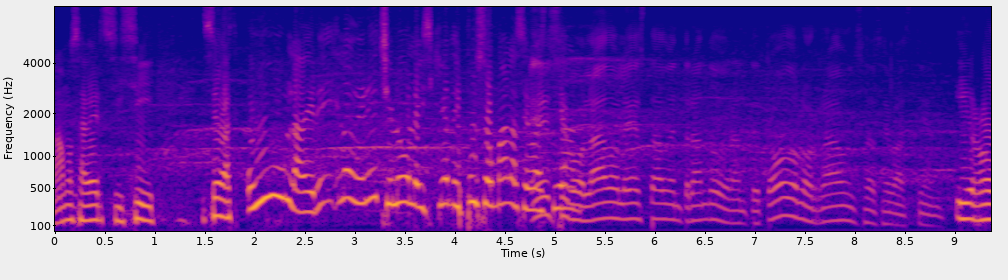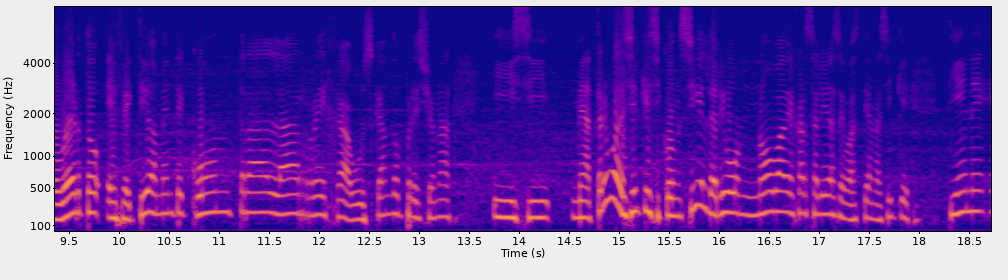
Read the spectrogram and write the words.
Vamos a ver si sí. Sebastián. Uh, la, dere- la derecha y luego la izquierda y puso mal a Ese Sebastián. volado le ha estado entrando durante todos los rounds a Sebastián. Y Roberto efectivamente contra la reja, buscando presionar. Y si me atrevo a decir que si consigue el derribo no va a dejar salir a Sebastián, así que tiene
